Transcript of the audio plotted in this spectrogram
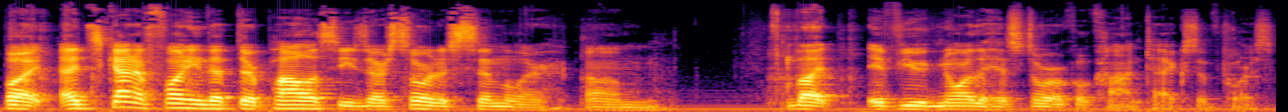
But it's kind of funny that their policies are sort of similar. Um, but if you ignore the historical context, of course.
